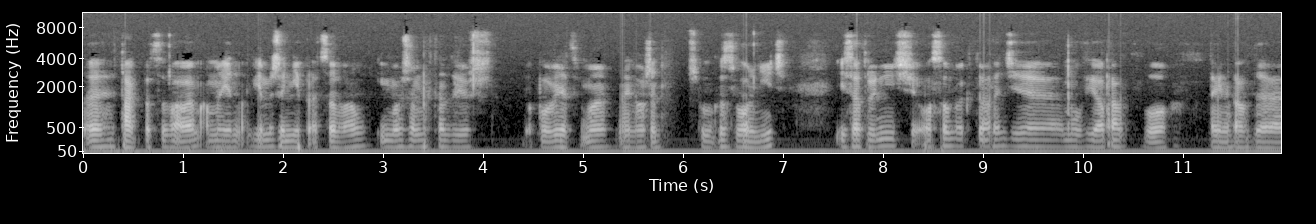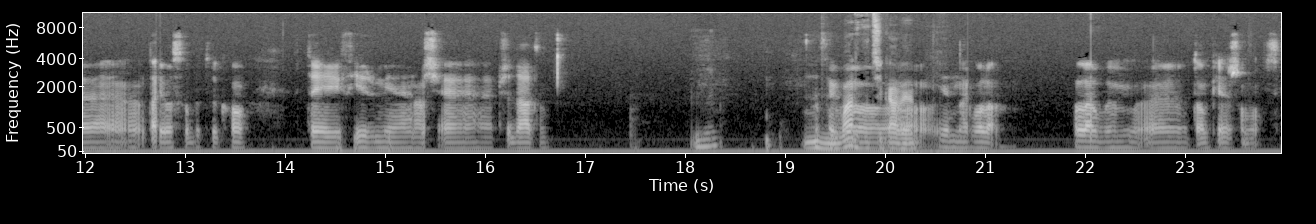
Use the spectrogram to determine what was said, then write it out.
e, tak, pracowałem, a my jednak wiemy, że nie pracował i możemy wtedy już, powiedzmy, najgorzej go zwolnić i zatrudnić osobę, która będzie mówiła prawdę, bo tak naprawdę takie osoby tylko w tej firmie nam się przydadzą. Mhm. Mm, Dlatego Bardzo ciekawie. Jednak wola, wolałbym e, tą pierwszą opcję.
